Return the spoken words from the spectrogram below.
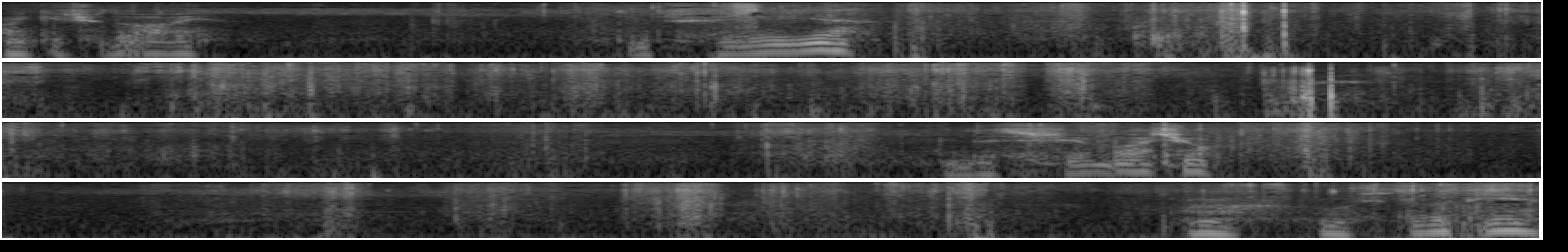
Ой, який чудовий. Тут ще є. Десь ще бачив. О, ось тут є.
